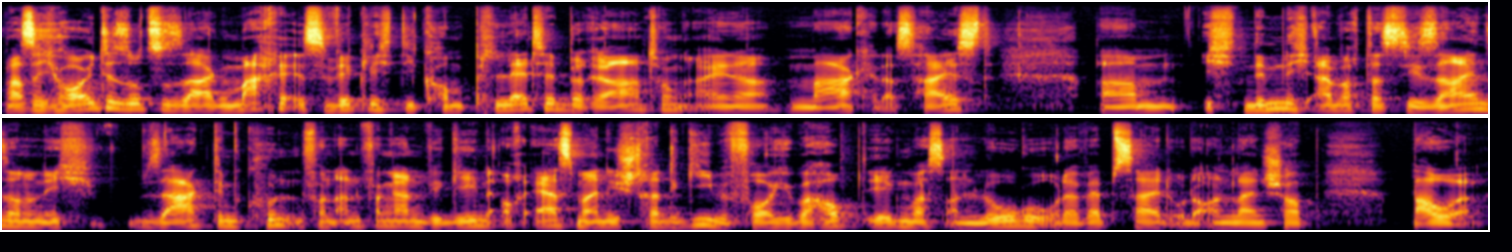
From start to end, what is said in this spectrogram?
was ich heute sozusagen mache, ist wirklich die komplette Beratung einer Marke. Das heißt, Ähm, ich nehme nicht einfach das Design, sondern ich sage dem Kunden von Anfang an, wir gehen auch erstmal in die Strategie, bevor ich überhaupt irgendwas an Logo oder Website oder Online-Shop baue.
